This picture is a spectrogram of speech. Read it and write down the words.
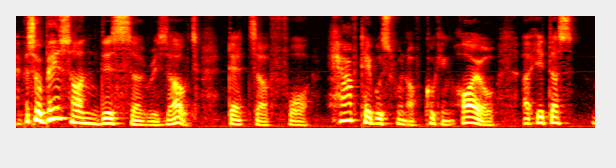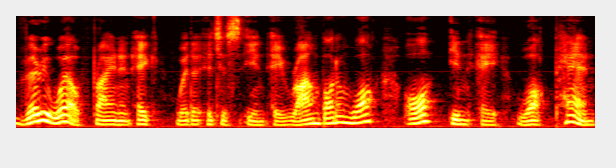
Uh, so based on this uh, result, that uh, for half tablespoon of cooking oil, uh, it does very well frying an egg, whether it is in a round bottom wok or in a wok pan,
